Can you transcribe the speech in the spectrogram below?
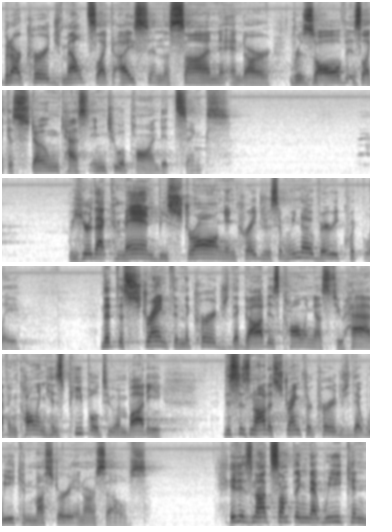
But our courage melts like ice in the sun, and our resolve is like a stone cast into a pond, it sinks. We hear that command be strong and courageous, and we know very quickly that the strength and the courage that God is calling us to have and calling his people to embody, this is not a strength or courage that we can muster in ourselves. It is not something that we can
